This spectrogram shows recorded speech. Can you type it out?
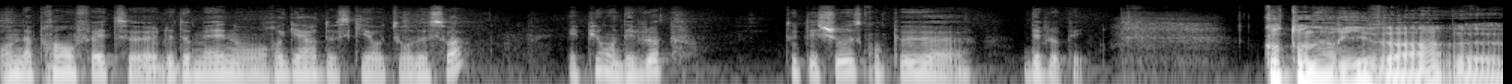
on apprend en fait euh, le domaine, on regarde ce qu'il y a autour de soi, et puis on développe toutes les choses qu'on peut euh, développer. Quand on arrive à euh,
